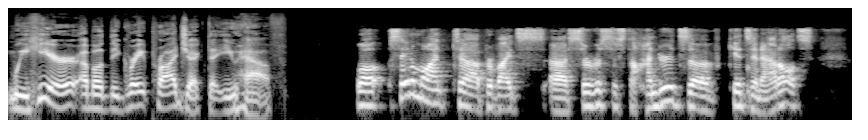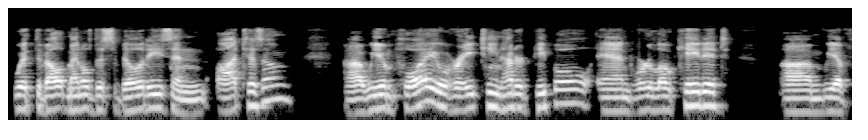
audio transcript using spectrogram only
we hear about the great project that you have. Well, Saint Amant uh, provides uh, services to hundreds of kids and adults with developmental disabilities and autism. Uh, we employ over 1,800 people, and we're located. Um, we have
